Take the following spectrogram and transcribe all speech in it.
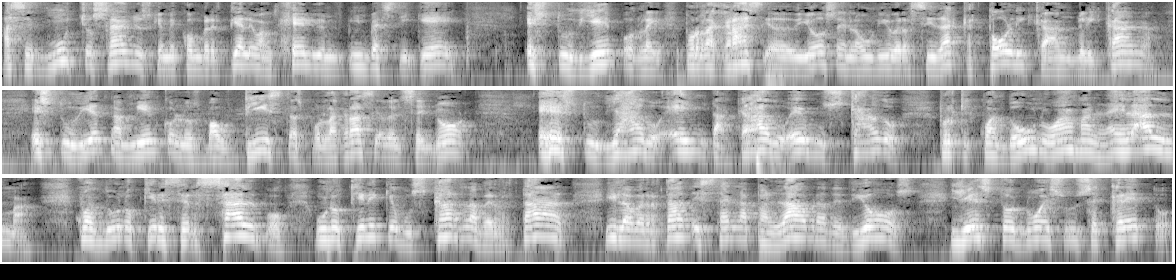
Hace muchos años que me convertí al Evangelio, investigué, Estudié por la, por la gracia de Dios en la Universidad Católica Anglicana. Estudié también con los bautistas por la gracia del Señor. He estudiado, he indagado, he buscado, porque cuando uno ama el alma, cuando uno quiere ser salvo, uno tiene que buscar la verdad y la verdad está en la palabra de Dios. Y esto no es un secreto.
